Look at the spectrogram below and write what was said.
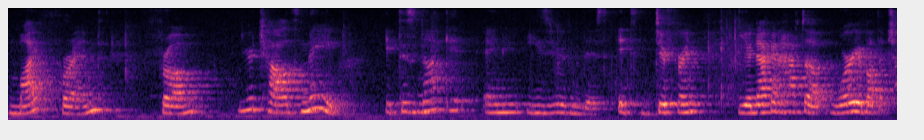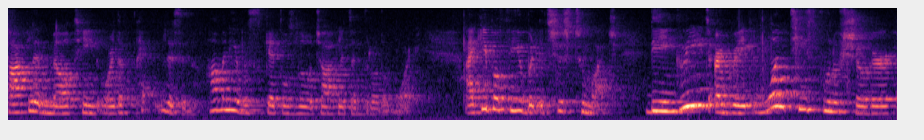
my friend from your child's name. It does not get any easier than this. It's different. You're not gonna have to worry about the chocolate melting or the, listen, how many of us get those little chocolates and throw them away? I keep a few, but it's just too much. The ingredients are great. One teaspoon of sugar,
